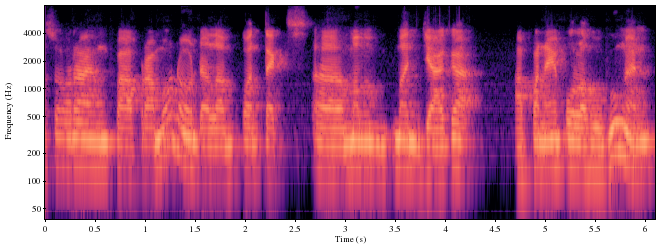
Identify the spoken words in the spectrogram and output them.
seorang Pak Pramono dalam konteks uh, menjaga apa namanya pola hubungan,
